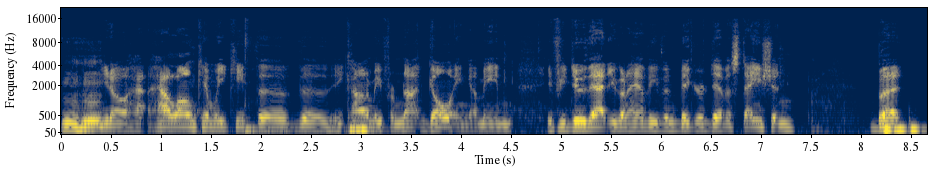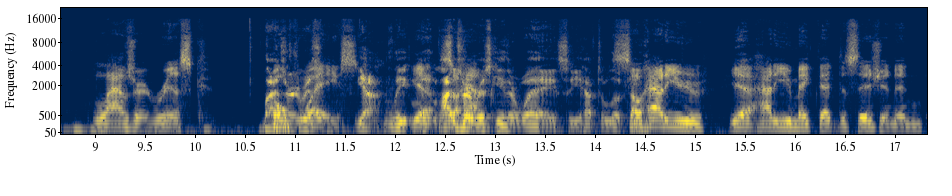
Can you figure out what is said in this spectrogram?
Mm-hmm. You know, how, how long can we keep the the economy from not going? I mean, if you do that, you're going to have even bigger devastation. But lives are at risk. lives Both at risk- ways. yeah, li- Yeah, lives so are at risk either way so you have to look So into- how do you, yeah, how do you make that decision? And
